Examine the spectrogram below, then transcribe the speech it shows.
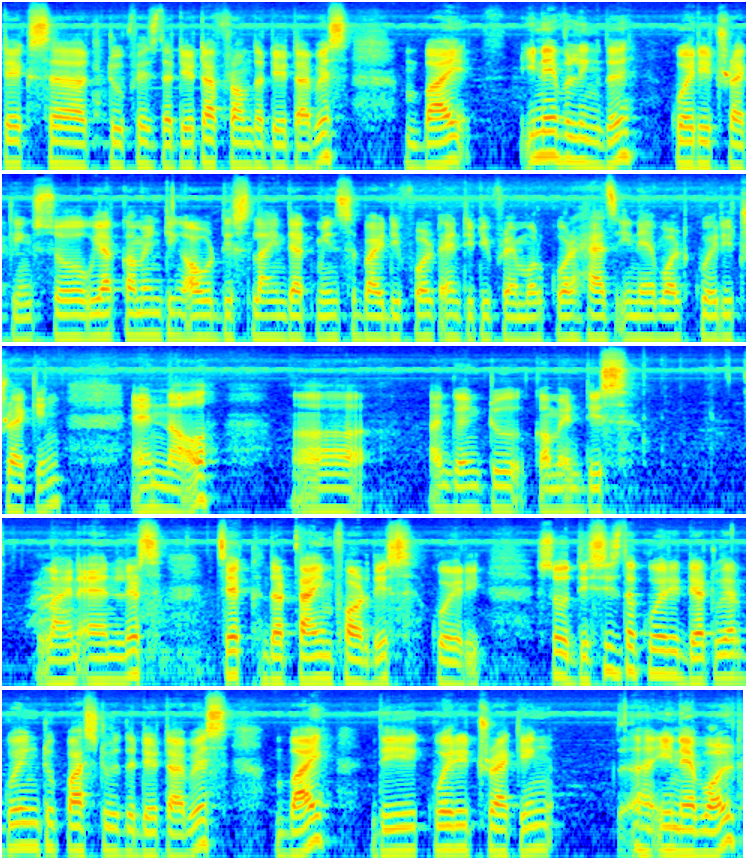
takes uh, to fetch the data from the database by enabling the query tracking. So we are commenting out this line. That means by default entity framework core has enabled query tracking. And now uh, i'm going to comment this line and let's check the time for this query. So this is the query that we are going to pass to the database by the query tracking uh, enabled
